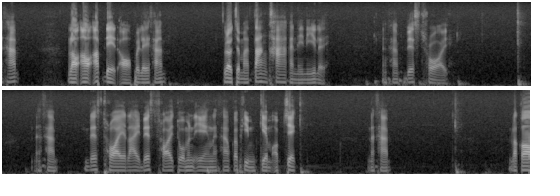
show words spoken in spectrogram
นะครับ เราเอาอัปเดตออกไปเลยครับ เราจะมาตั้งค่ากันในนี้เลยนะครับ destroy นะครับ destroy อะไร destroy ตัวมันเองนะครับ ก็พิมพ์ game object นะครับ แล้วก็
